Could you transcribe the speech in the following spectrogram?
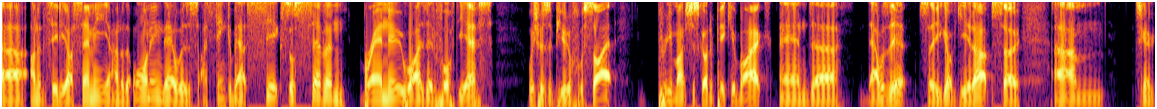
uh, under the CDR semi, under the awning, there was I think about six or seven brand new YZ450Fs, which was a beautiful sight. Pretty much just got to pick your bike, and uh, that was it. So you got geared up. So um, just gonna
